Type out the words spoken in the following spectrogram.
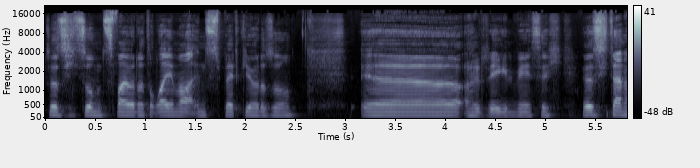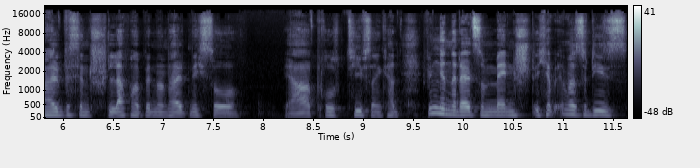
so dass ich so um zwei oder dreimal ins Bett gehe oder so. Äh, halt regelmäßig. Dass ich dann halt ein bisschen schlapper bin und halt nicht so ja, produktiv sein kann. Ich bin generell so ein Mensch, ich habe immer so dieses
